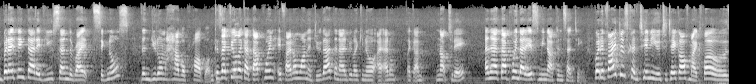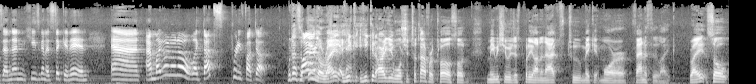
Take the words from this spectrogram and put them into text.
But I think that if you send the right signals, then you don't have a problem. Because I feel like at that point, if I don't want to do that, then I'd be like, you know, I, I don't like I'm not today. And then at that point, that is me not consenting. But if I just continue to take off my clothes and then he's gonna stick it in, and I'm like, oh no no, like that's pretty fucked up. Well, that's the Why are thing, though, right? He then? he could argue, well, she took off her clothes, so maybe she was just putting on an act to make it more fantasy-like, right? So,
